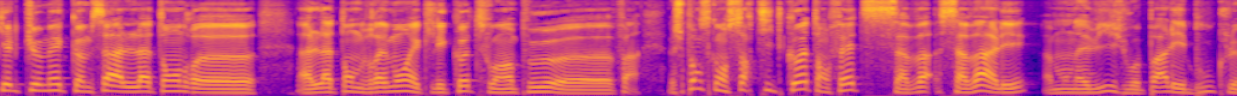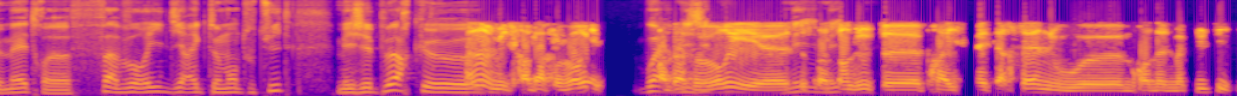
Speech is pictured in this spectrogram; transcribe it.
quelques mecs comme ça à l'attendre, euh, à l'attendre vraiment et que les cotes soient un peu. Euh, enfin, je pense qu'en sortie de cote, en fait, ça va, ça va aller. À mon avis, je vois pas les boucles mettre favori directement tout de suite, mais j'ai peur que. Ah non, mais il sera pas favori. Ouais, pas favori, ce sera sans doute Price Peterson ou Brandon McNulty.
